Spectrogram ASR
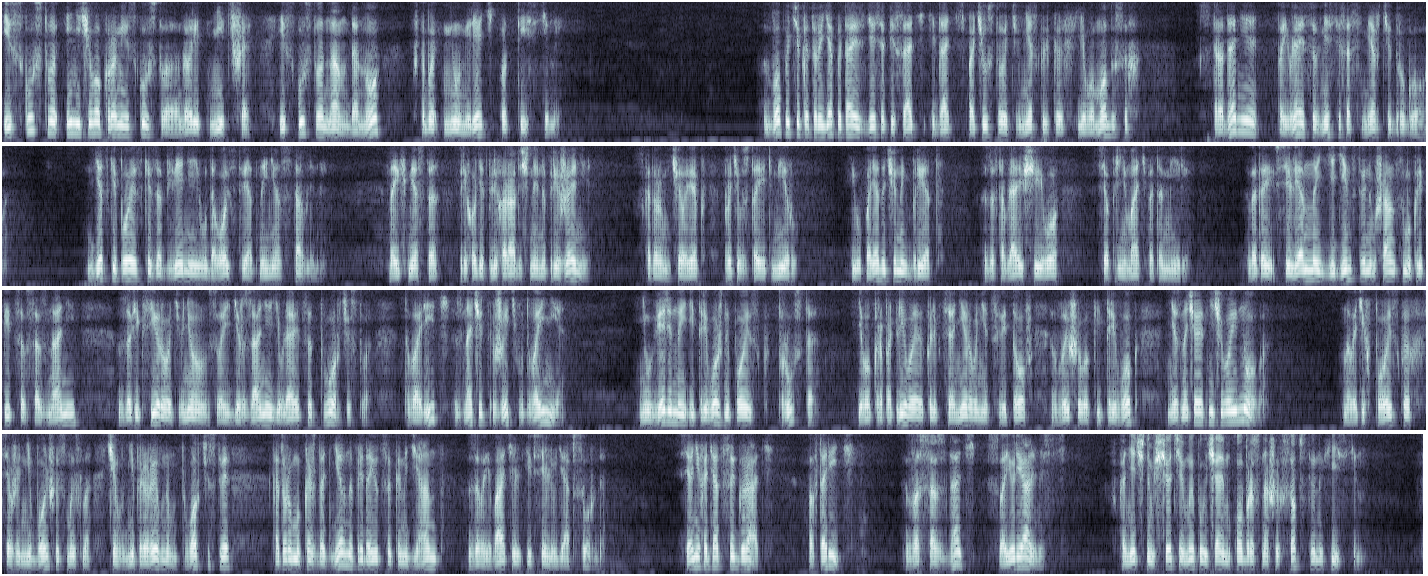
«Искусство и ничего, кроме искусства», — говорит Ницше, — «искусство нам дано, чтобы не умереть от истины». В опыте, который я пытаюсь здесь описать и дать почувствовать в нескольких его модусах, страдание появляется вместе со смертью другого. Детские поиски забвения и удовольствия отныне оставлены. На их место приходит лихорадочное напряжение, с которым человек противостоит миру, и упорядоченный бред, заставляющий его все принимать в этом мире. В этой вселенной единственным шансом укрепиться в сознании, зафиксировать в нем свои дерзания является творчество — Творить значит жить вдвойне. Неуверенный и тревожный поиск Пруста, его кропотливое коллекционирование цветов, вышивок и тревог не означает ничего иного. Но в этих поисках все же не больше смысла, чем в непрерывном творчестве, которому каждодневно предаются комедиант, завоеватель и все люди абсурда. Все они хотят сыграть, повторить, воссоздать свою реальность. В конечном счете мы получаем образ наших собственных истин.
